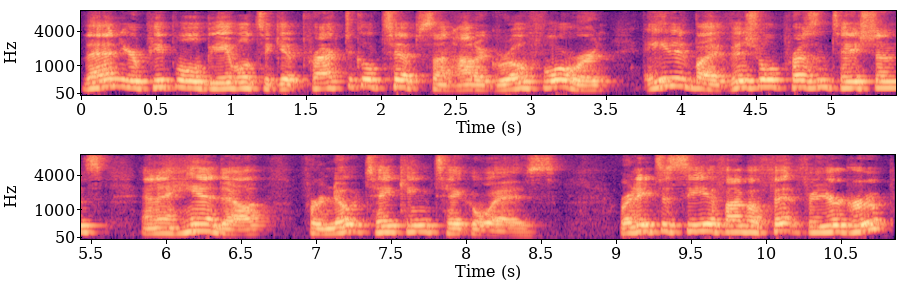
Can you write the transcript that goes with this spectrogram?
Then your people will be able to get practical tips on how to grow forward, aided by visual presentations and a handout for note-taking takeaways. Ready to see if I'm a fit for your group?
